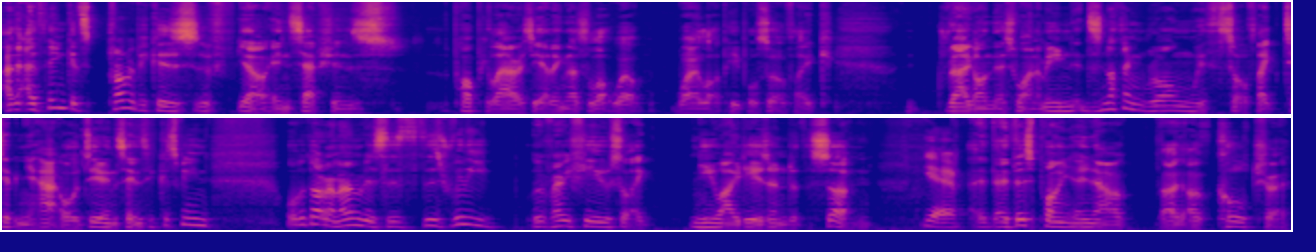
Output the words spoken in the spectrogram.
I, I think it's probably because of you know Inception's popularity. I think that's a lot well why a lot of people sort of like drag on this one. I mean, there's nothing wrong with sort of like tipping your hat or doing the same thing. Because I mean, what we've got to remember is there's, there's really very few sort of like new ideas under the sun. Yeah, At, at this point in our, our, our culture,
